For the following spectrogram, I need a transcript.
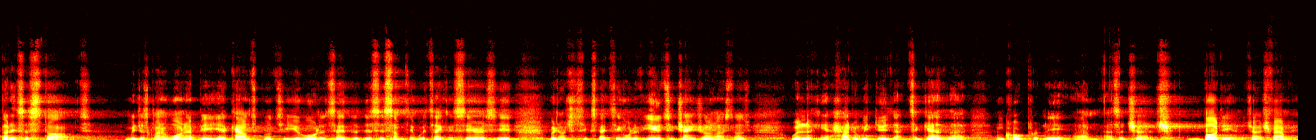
but it's a start. We just kind of want to be accountable to you all and say that this is something we're taking seriously. We're not just expecting all of you to change your lifestyles. We're looking at how do we do that together and corporately um, as a church body and a church family.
